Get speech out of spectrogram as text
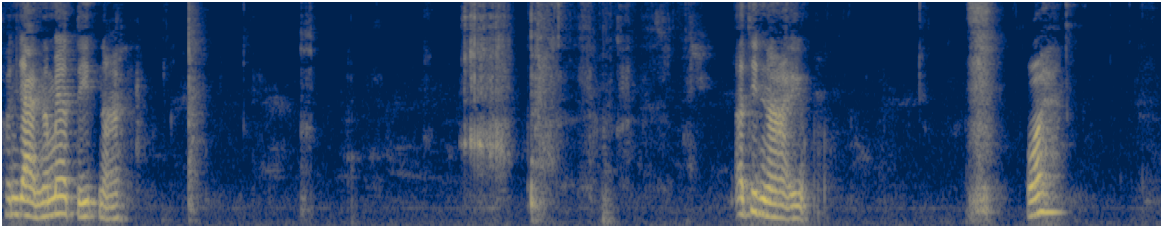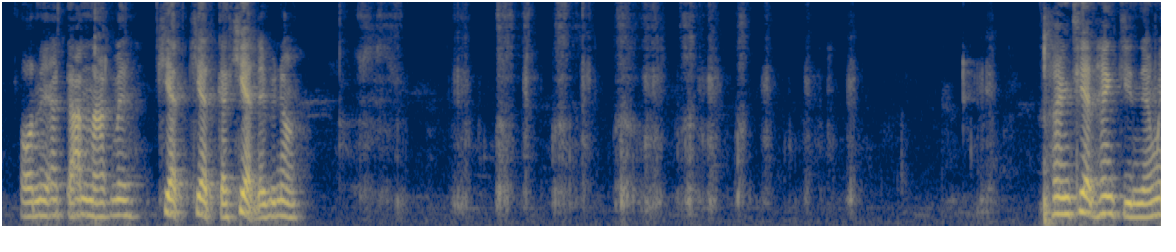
คนยานนะแม่ติดนะอาทิตย์หน้าอีกโอ้ยตอนนี้อาการหนักเลย เครียดเครียดกับเครียดเลยพี่น้อง แห้งเครียดแห้งกินยังไง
